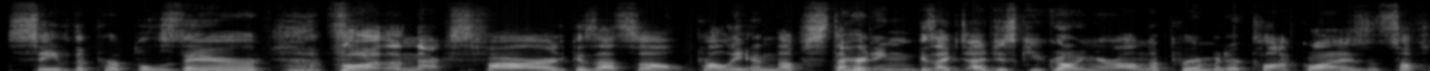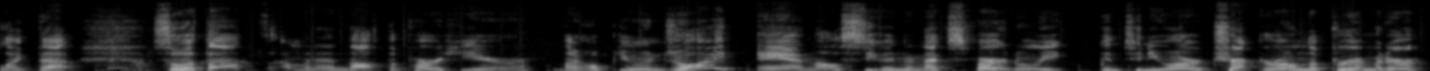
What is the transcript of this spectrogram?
save the purples there for the next part, because that's all probably end up starting, because I, I just keep going around the perimeter clockwise and stuff like that. So with that, I'm going to end off the part here. I hope you enjoyed, and I'll see you in the next part when we continue our trek around the perimeter.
